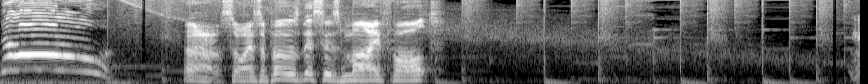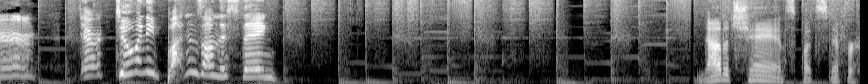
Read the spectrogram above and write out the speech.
No! Oh, so I suppose this is my fault? Er, There are too many buttons on this thing. Not a chance, butt sniffer.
